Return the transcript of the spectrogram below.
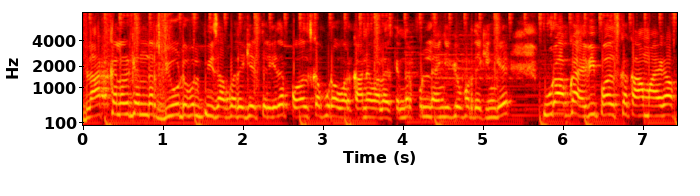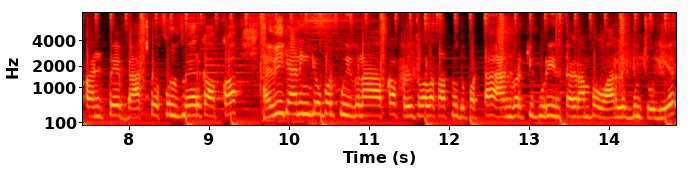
ब्लैक कलर के अंदर ब्यूटीफुल पीस आपका देखिए, इस तरीके से पर्ल्स का पूरा वर्क आने वाला है इसके अंदर। फुल लहंगे के ऊपर देखेंगे। पूरा आपका हैवी पर्ल्स का काम आएगा फ्रंट पे बैक पे फुल फ्लेयर का आपका हैवी कैनिंग के ऊपर पीस बनाया आपका फ्रिल्स वाला साथ में दुपट्टा हैंडवर्क की पूरी इंस्टाग्राम पर वायर एकदम चोली है।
